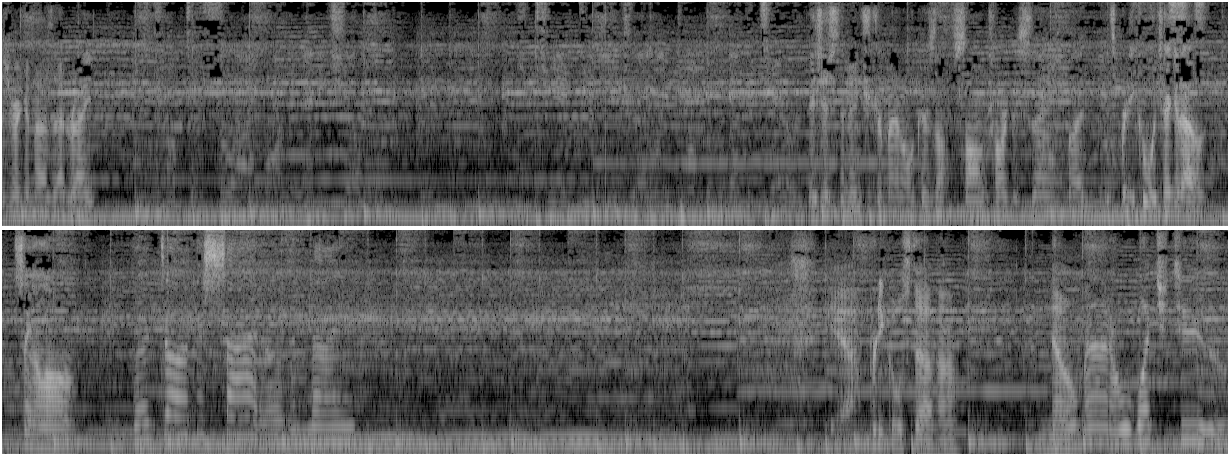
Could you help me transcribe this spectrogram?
Pumping without the terror. It's just an instrumental because the song's hard to sing, but it's pretty cool. Check it out. Sing along. The darkest side of the night. Yeah, pretty cool stuff, huh? No matter what you do.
